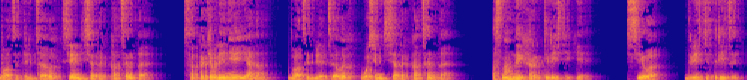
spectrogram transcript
23,7%. Сопротивление ядам 22,8%. Основные характеристики. Сила 230,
